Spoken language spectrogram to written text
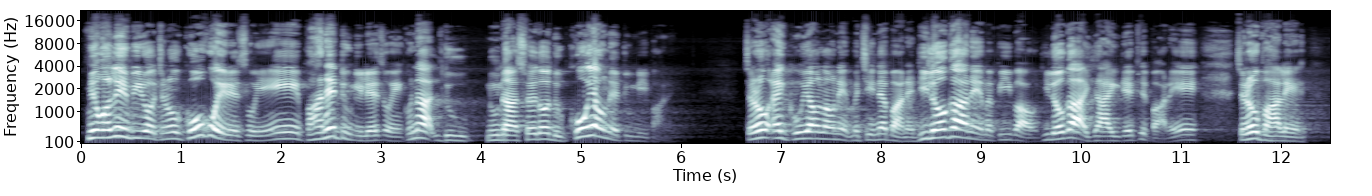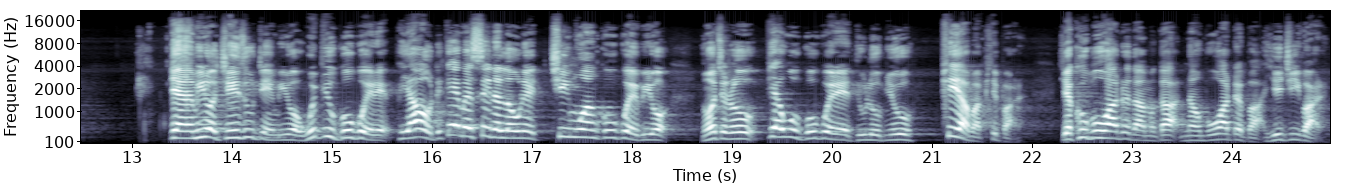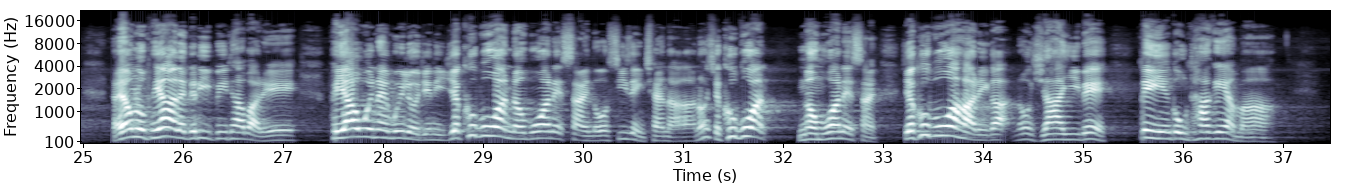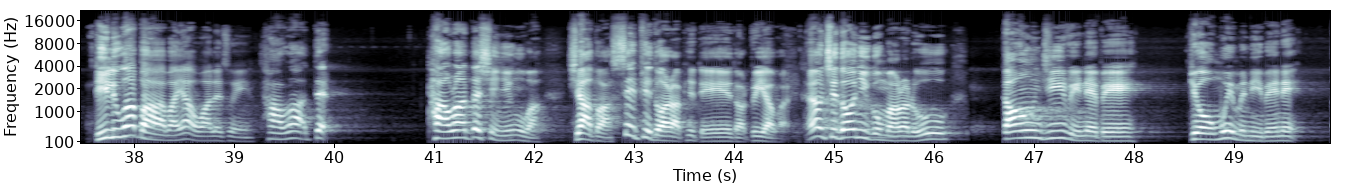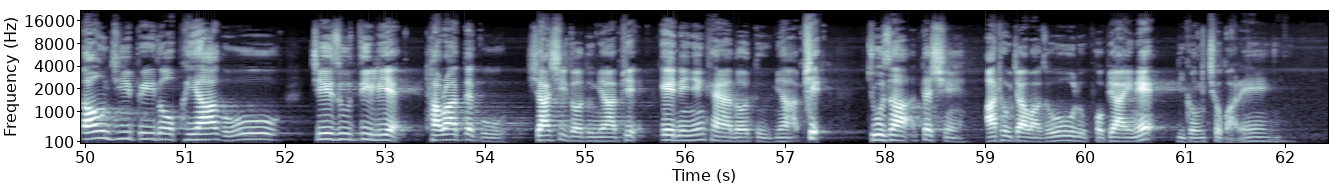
မျော်လင့်ပြီးတော့ကျွန်တော်တို့ကိုးကွယ်တယ်ဆိုရင်ဘာနဲ့တူနေလဲဆိုရင်ခုနလူနူနာဆွဲတော်သူ၉ယောက်နဲ့တူနေပါတယ် ကျွန်တော်တို့အဲ့9ယောက်လောက်နဲ့မချင်တတ်ပါနဲ့ဒီလောကနဲ့မပြီးပါဘူးဒီလောကအယာယီတည်းဖြစ်ပါတယ်ကျွန်တော်တို့ဘာလဲပြန်ပြီးတော့ဂျေဇုတင်ပြီးတော့ဝတ်ပြုကိုးကွယ်တဲ့ဖခင်ကိုတကယ်ပဲစိတ်နှလုံးနဲ့ချီးမွမ်းကိုးကွယ်ပြီးတော့เนาะကျွန်တော်တို့ပြတ်ဝတ်ကိုးကွယ်တဲ့သူလိုမျိုးဖြစ်ရမှာဖြစ်ပါတယ် ယခုဘဝအတွက်သာမကနောင်ဘဝအတွက်ပါအရေးကြီးပါတယ်။ဒါကြောင့်မလို့ဘုရားကလည်းဂရုပေးထားပါတယ်။ဘုရားဝင့်နိုင်မွေးလိုခြင်းဒီယခုဘဝနောင်ဘဝနဲ့ဆိုင်သောစည်းစိမ်ချမ်းသာနော်ယခုဘဝနောင်ဘဝနဲ့ဆိုင်ယခုဘဝဟာတွေကနော်ယာယီပဲတည်ရင်ကုန်ထားခဲ့ရမှာဒီလူကဘာဘာရသွားလဲဆိုရင်သာဝရအသက်သာဝရအသက်ရှင်ခြင်းကိုပါရသွားစစ်ဖြစ်သွားတာဖြစ်တယ်တော့တွေ့ရပါတယ်။အဲအောင်ချစ်တော်ညီကောင်မာတို့ကောင်းကြီးတွေနဲ့ပဲပျော်မွေ့မနေပဲနဲ့ကောင်းကြီးပေးသောဖရာကို ဂျေဇုတည်လျက်ထာဝရအသက်ကိုရရှိတော်သူများအဖြစ်ကယ်တင်ခြင်းခံရတော်သူများအဖြစ်ကြိုးစားအသက်ရှင်အားထုတ်ကြပါစို့လို့ဖော်ပြရင်းနဲ့ဒီကုန်းချုပ်ပါတယ်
